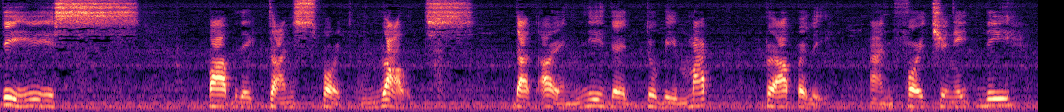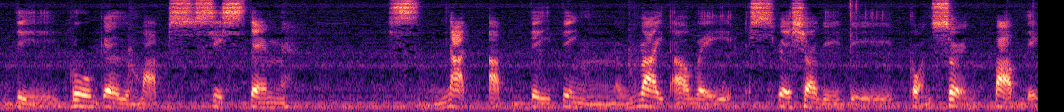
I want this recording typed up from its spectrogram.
these public transport routes that are needed to be mapped properly. Unfortunately, the Google Maps system is not updating right away, especially the concerned public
